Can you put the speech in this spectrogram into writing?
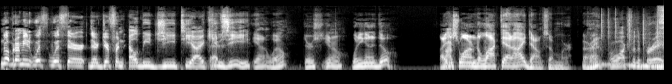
No, but I mean, with with their their different LBGTIQZ. Yeah. Well, there's. You know, what are you going to do? I just want him to lock that eye down somewhere. All right. We'll watch for the parade.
